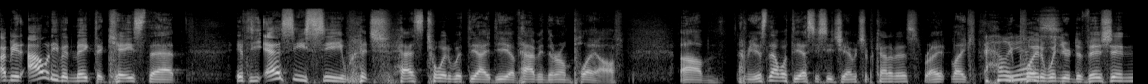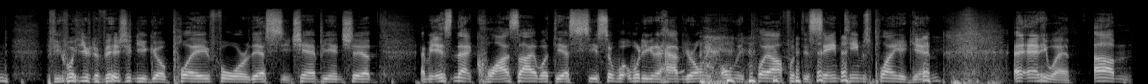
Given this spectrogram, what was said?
I mean, I would even make the case that if the SEC, which has toyed with the idea of having their own playoff, um, I mean, isn't that what the SEC championship kind of is, right? Like Hell you play to win your division. If you win your division, you go play for the SEC championship. I mean, isn't that quasi what the SEC? So what, what are you going to have your only only playoff with the same teams playing again? A- anyway, um,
